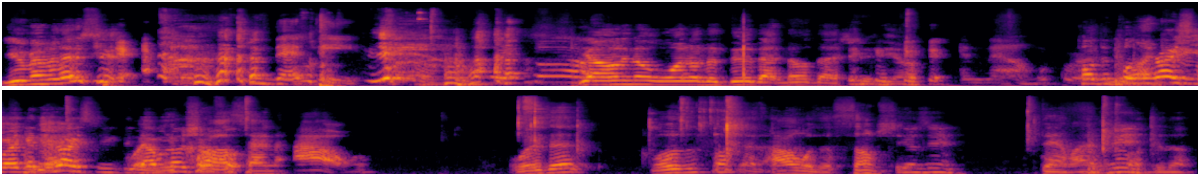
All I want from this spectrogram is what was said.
you remember that shit? that thing. Y'all only know one other dude that knows that shit, yo. and now, we're Pull the pull the rice, man. Get the rice. The When domino you shuffle. cross an owl. What is that? What was the fuck? An owl was a some shit. Goes in. Damn, I Man. fucked it up.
